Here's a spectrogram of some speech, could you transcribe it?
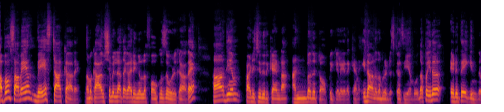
അപ്പോൾ സമയം വേസ്റ്റ് ആക്കാതെ നമുക്ക് ആവശ്യമില്ലാത്ത കാര്യങ്ങളിൽ ഫോക്കസ് കൊടുക്കാതെ ആദ്യം പഠിച്ചു തീർക്കേണ്ട അൻപത് ടോപ്പിക്കുകൾ ഏതൊക്കെയാണ്? ഇതാണ് നമ്മൾ ഡിസ്കസ് ചെയ്യാൻ പോകുന്നത്. അപ്പൊ ഇത് എടുത്തേക്കുന്നത്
